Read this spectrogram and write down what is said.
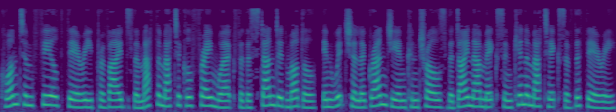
quantum field theory provides the mathematical framework for the Standard Model, in which a Lagrangian controls the dynamics and kinematics of the theory.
